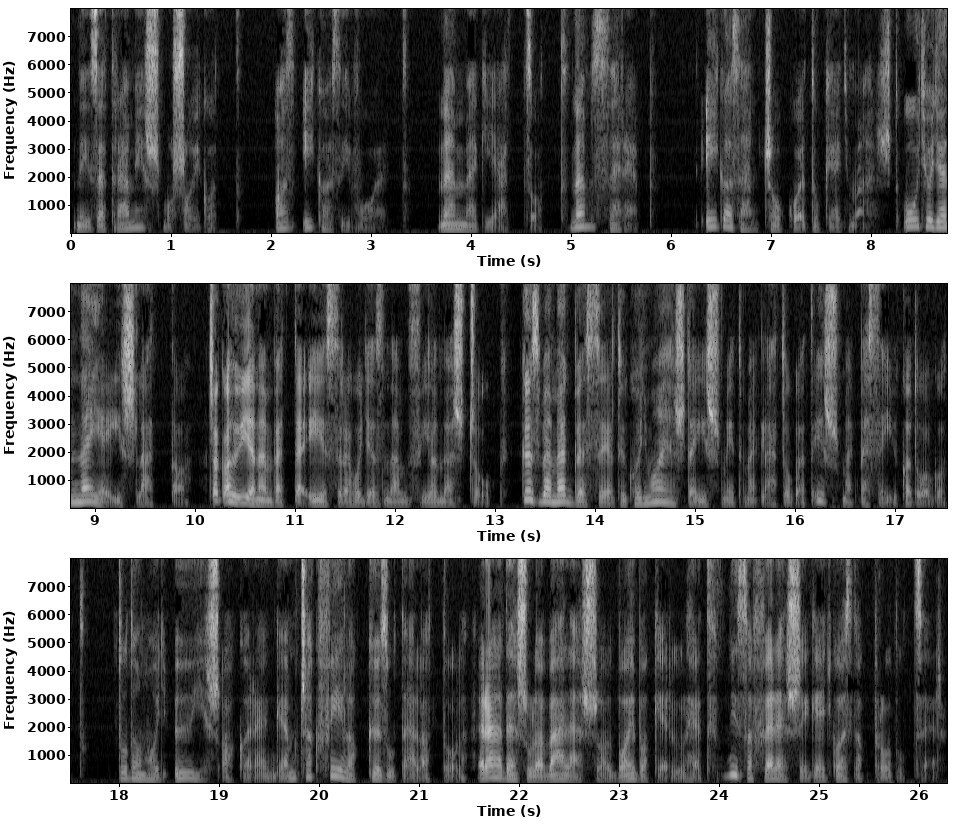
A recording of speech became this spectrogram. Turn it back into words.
Nézett rám és mosolygott. Az igazi volt. Nem megjátszott, nem szerep. Igazán csókoltuk egymást, úgy, hogy a neje is látta. Csak a hülye nem vette észre, hogy ez nem filmes csók. Közben megbeszéltük, hogy ma este ismét meglátogat, és megbeszéljük a dolgot. Tudom, hogy ő is akar engem, csak fél a közutálattól. Ráadásul a vállással bajba kerülhet, hisz a felesége egy gazdag producer.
